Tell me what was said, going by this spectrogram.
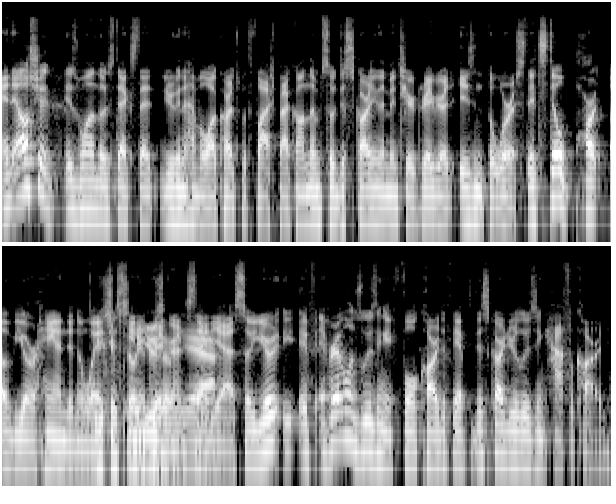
And Elsha is one of those decks that you're going to have a lot of cards with flashback on them, so discarding them into your graveyard isn't the worst. It's still part of your hand in a way. it's can just in your use them, graveyard instead. yeah. Yeah. So you're if, if everyone's losing a full card, if they have to discard, you're losing half a card.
